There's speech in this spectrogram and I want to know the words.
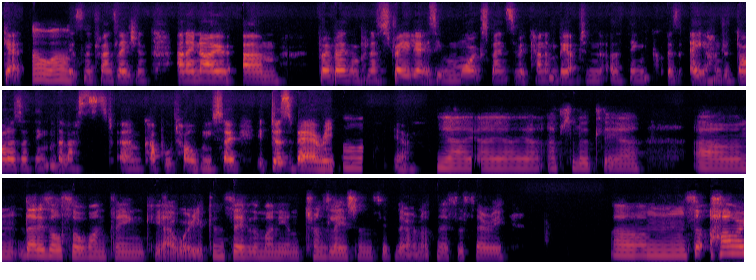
get oh wow. get some translations and i know um for example, in Australia, it's even more expensive. It can be up to, I think, was eight hundred dollars. I think the last um, couple told me. So it does vary. Oh, yeah. Yeah, yeah, yeah, yeah. Absolutely, yeah. Um, that is also one thing, yeah, where you can save the money on translations if they're not necessary. Um, so how are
